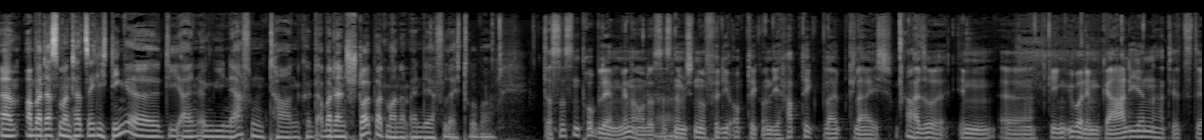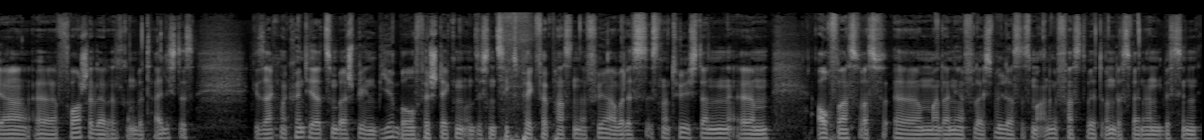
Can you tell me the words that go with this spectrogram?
Ähm, aber dass man tatsächlich Dinge, die einen irgendwie nerven, tarnen könnte. Aber dann stolpert man am Ende ja vielleicht drüber. Das ist ein Problem, genau. Das ja. ist nämlich nur für die Optik und die Haptik bleibt gleich. Ach. Also im, äh, gegenüber dem Guardian hat jetzt der äh, Forscher, der daran beteiligt ist, gesagt, man könnte ja zum Beispiel einen Bierbau verstecken und sich ein Sixpack verpassen dafür, aber das ist natürlich dann ähm, auch was, was äh, man dann ja vielleicht will, dass es mal angefasst wird und das wäre dann ein bisschen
